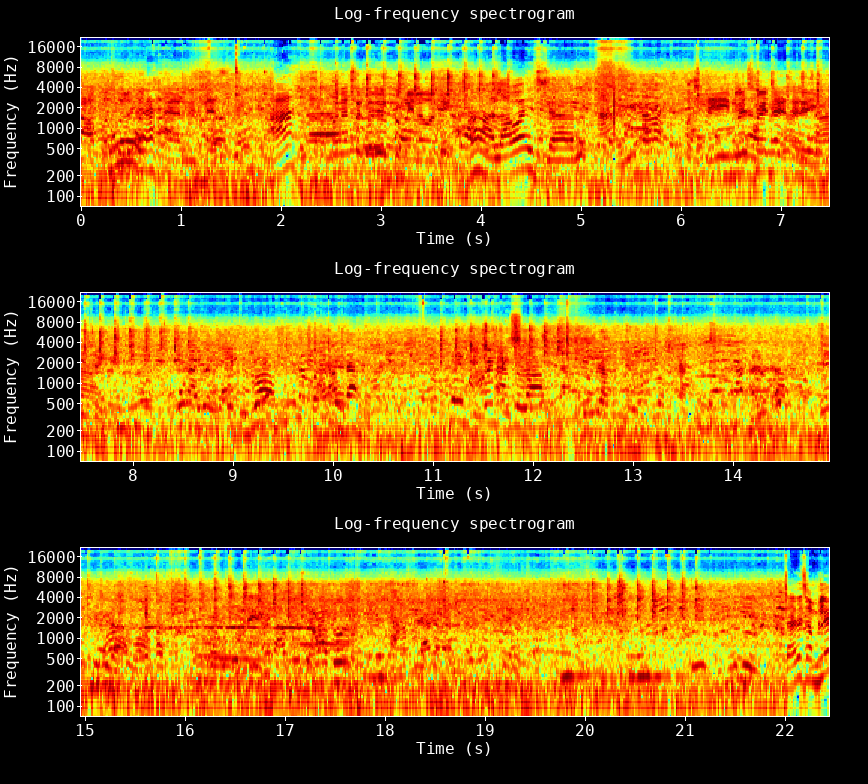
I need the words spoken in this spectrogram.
आपण करू शकतो ना यार business. हा आपण असं करू शकतो मेलामध्ये हा लावायचं ते इन्व्हेस्टमेंट आहे सगळे मी पण टाकतो झाले संपले?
